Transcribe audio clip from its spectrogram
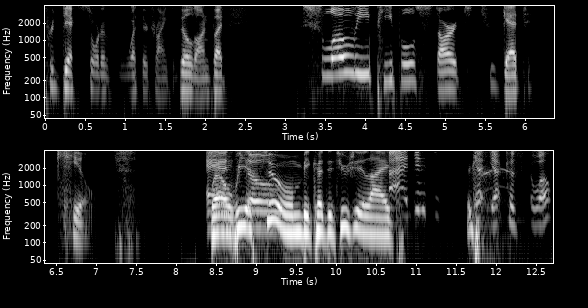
predict sort of what they're trying to build on. But slowly, people start to get killed. well, we so- assume because it's usually like. I didn't- yeah, yeah, because well,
